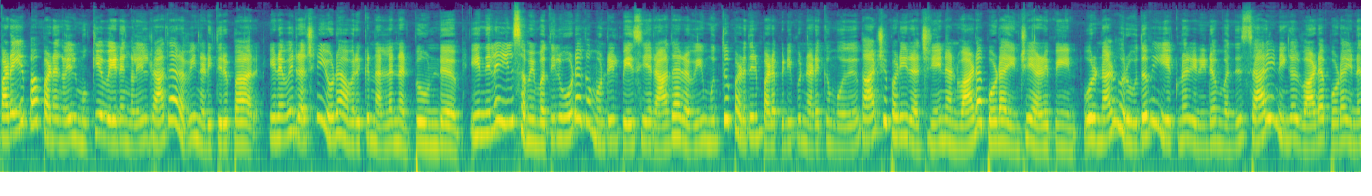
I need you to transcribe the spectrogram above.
படையப்பா படங்களில் முக்கிய வேடங்களில் ராதா ரவி நடித்திருப்பார். எனவே ரஜினியோடு அவருக்கு நல்ல நட்பு உண்டு. இந்நிலையில் சமீபத்தில் ஊடகம் ஒன்றில் பேசிய ராதா ரவி முத்து படத்தின் படப்பிடிப்பு நடக்கும்போது காட்சிப்படி ரஜினியை நான் வாடா போடா என்று அழைப்பேன். ஒரு நாள் ஒரு உதவி இயக்குனர் என்னிடம் வந்து சாரி நீங்கள் வாடா போடா என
